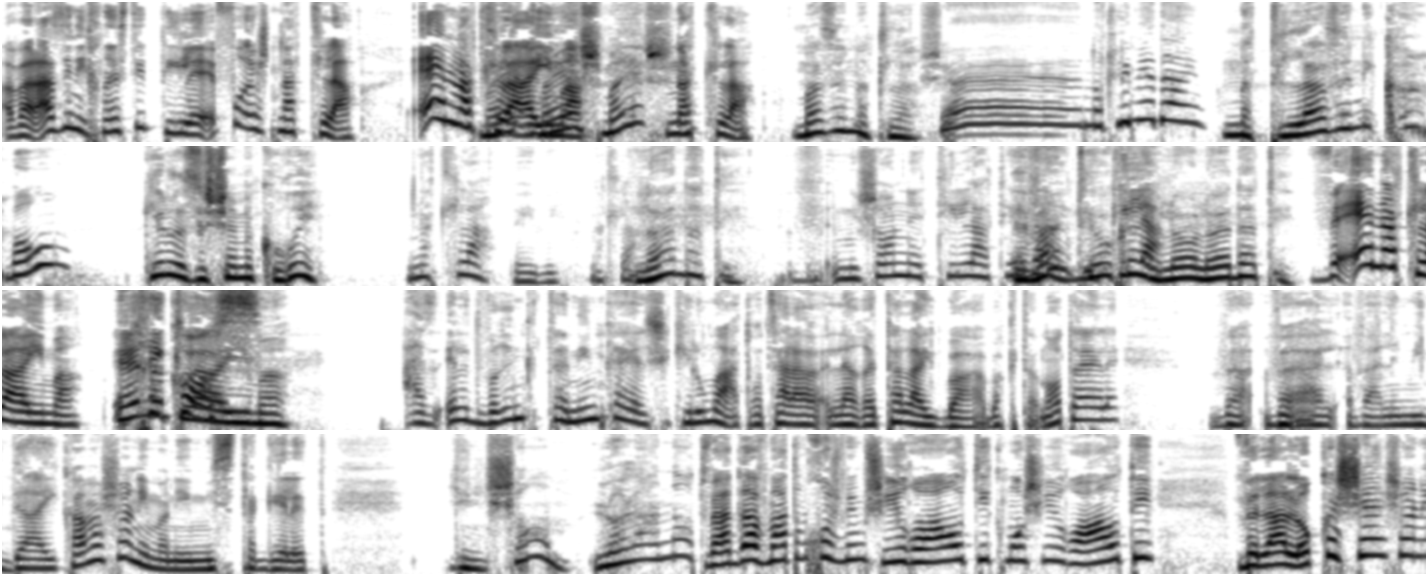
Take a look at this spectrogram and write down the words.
אבל אז היא נכנסת איתי לאיפה יש נטלה. אין מה- נטלה, מה אימא. יש? מה יש? נטלה. מה זה נטלה? שנוטלים ידיים. נטלה זה נקרא? ברור. כאילו איזה שם מקורי. נטלה, baby, נטלה. לא ידעתי. מלשון נטילת ידיים. הבנתי, אוקיי. לא, לא ידעתי. ואין נטלה, אימא. אין נטלה. אימא. אז אלה דברים קטנים כאלה, שכאילו, מה, את רוצה לרדת עליי בקטנות האלה? וה- וה- והלמידה היא, כמה שנים אני מסתגלת? לנשום, לא לענות. ואגב, מה אתם חושבים, שהיא רואה אותי כמו שהיא רואה אותי? ולה לא קשה שאני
